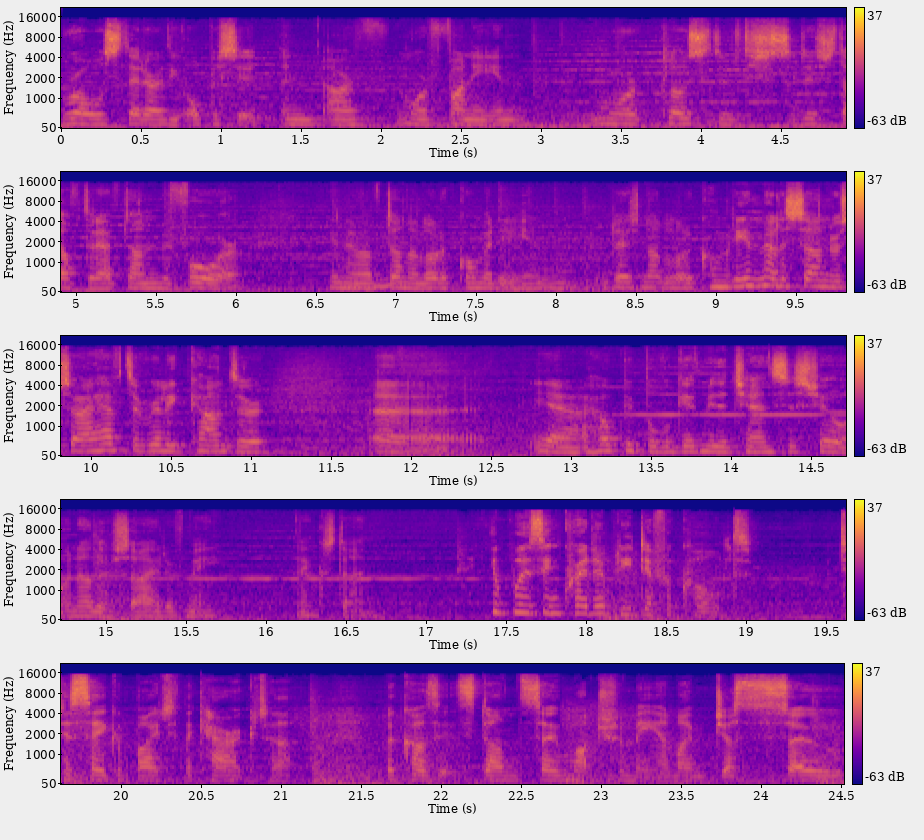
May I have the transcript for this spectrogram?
roles that are the opposite and are more funny and more close to the this stuff that I've done before. You know, I've done a lot of comedy, and there's not a lot of comedy in Melisandre, so I have to really counter. Uh, yeah, I hope people will give me the chance to show another side of me next time. It was incredibly difficult to say goodbye to the character because it's done so much for me, and I'm just so,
